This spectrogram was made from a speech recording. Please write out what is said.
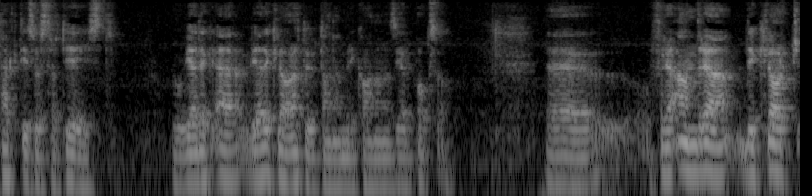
taktiskt och strategiskt. Och vi, hade, eh, vi hade klarat det utan amerikanernas hjälp också. Eh, för det andra, det är klart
